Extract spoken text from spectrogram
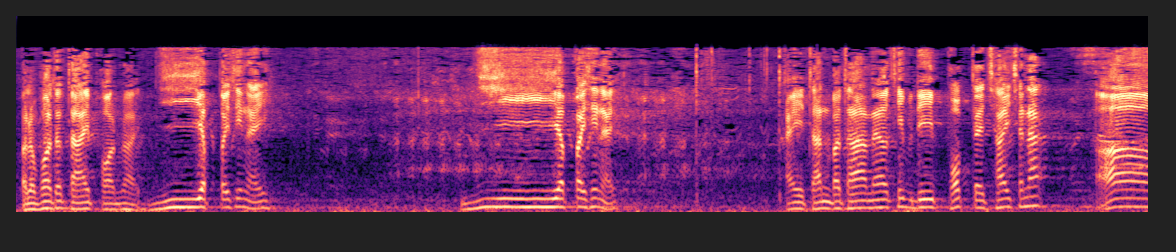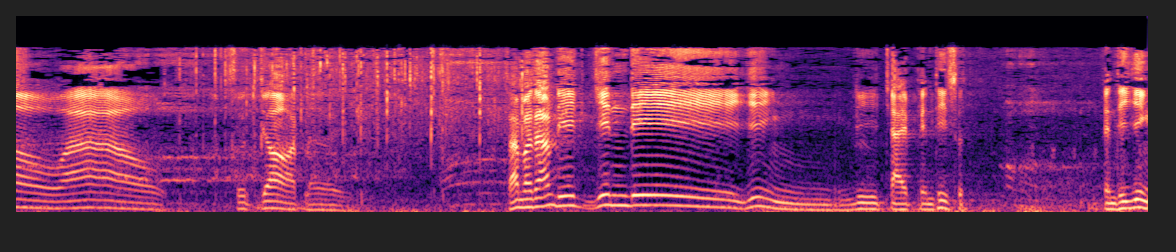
พอหลวงพ่อจะตายพรว่าเหยียบไปที่ไหนเหยียบไปที่ไหนให้ท่านประธานาธิบดีพบแต่ชัยชนะ อ้าวว้าว สุดยอดเลย ท่านประธานดียินดี ยิ่งดีใจเป็นที่สุด เป็นที่ยิ่ง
